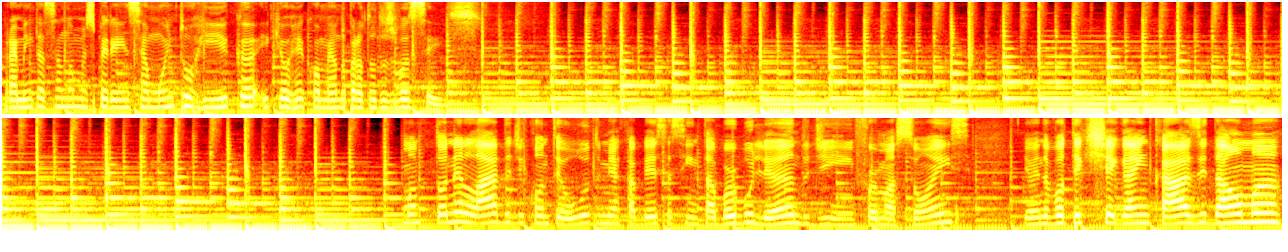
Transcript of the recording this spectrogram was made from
para mim está sendo uma experiência muito rica e que eu recomendo para todos vocês. Uma tonelada de conteúdo, minha cabeça assim está borbulhando de informações eu ainda vou ter que chegar em casa e dar uma,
